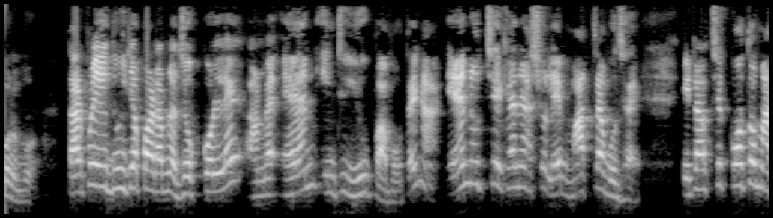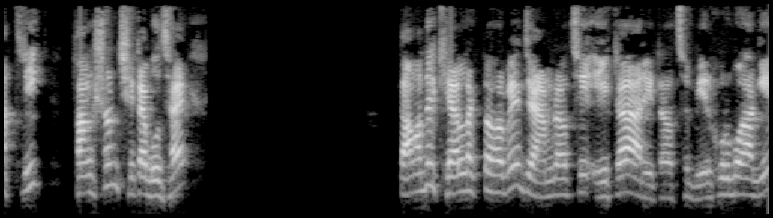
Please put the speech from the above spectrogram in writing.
করব। তারপরে এই দুইটা পার্ট আমরা যোগ করলে আমরা এন ইন্টু ইউ পাবো, তাই না? এন হচ্ছে এখানে আসলে মাত্রা বোঝায়। এটা হচ্ছে কত মাত্রিক ফাংশন সেটা বোঝায়। তা আমাদের খেয়াল রাখতে হবে যে আমরা হচ্ছে এটা আর এটা হচ্ছে বের করব আগে।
